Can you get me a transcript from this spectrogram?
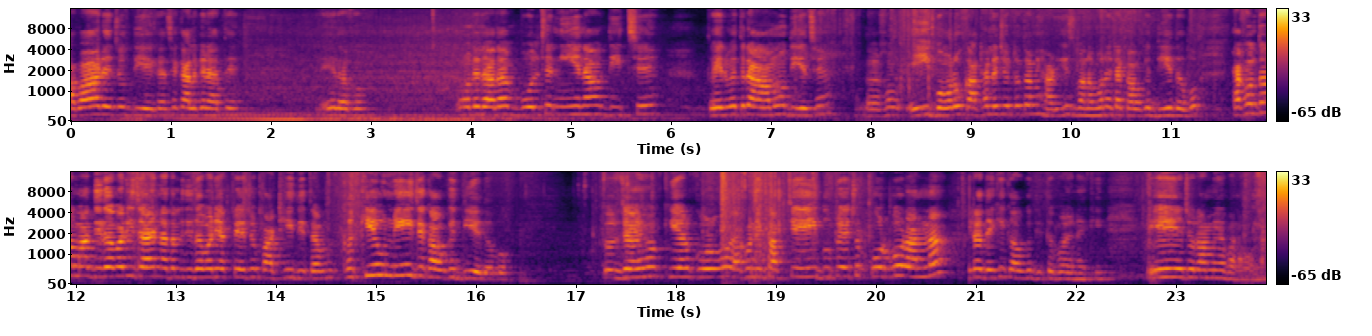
আবার এঁচড় দিয়ে গেছে কালকে রাতে। এ দেখো, তোমাদের দাদা বলছে, নিয়ে নাও, দিচ্ছে। তো এর ভেতরে আমও দিয়েছে। দেখো, এই বড় কাঁঠালের চোটটা তো আমি হারগিস বানাবো না, এটা কাউকে দিয়ে দেবো। এখন তো আমার দিদাবাড়ি যায় না, তাহলে দিদাবাড়ি একটা এঁচড় পাঠিয়ে দিতাম। কেউ নেই যে কাউকে দিয়ে দেবো। তো যাই হোক, কী আর করব? এখন এই ভাবছি, এই দুটো এঁচড় করব রান্না, এটা দেখি কাউকে দিতে পারে নাকি। এই এঁচড় আমি আর বানাবো না।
